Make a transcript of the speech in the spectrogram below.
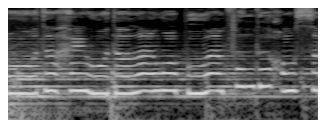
我的黑，我的蓝，我不安分的红色，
